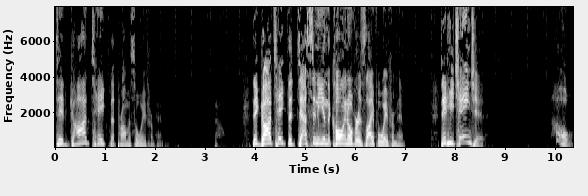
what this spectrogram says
did God take the promise away from him? No. Did God take the destiny and the calling over his life away from him? Did he change it? No.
